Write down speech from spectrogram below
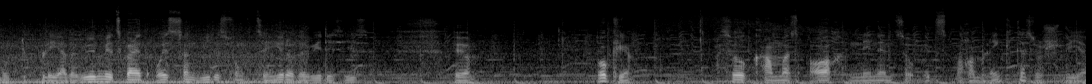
Multiplayer. Da würden wir jetzt gar nicht äußern, wie das funktioniert oder wie das ist. Ja. Okay. So kann man es auch nennen. So, jetzt warum lenkt er so schwer?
